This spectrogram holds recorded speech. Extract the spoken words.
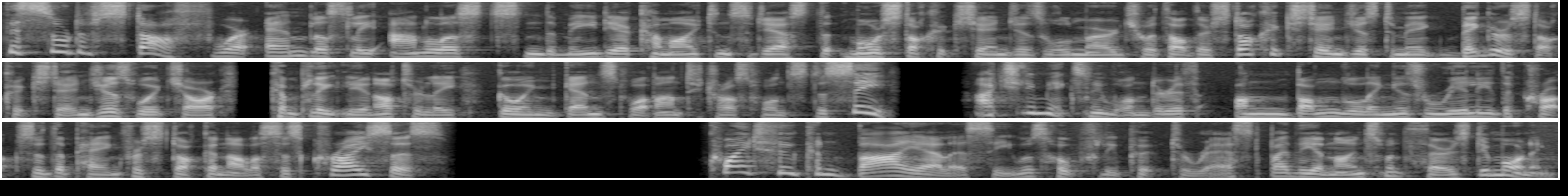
this sort of stuff, where endlessly analysts and the media come out and suggest that more stock exchanges will merge with other stock exchanges to make bigger stock exchanges, which are completely and utterly going against what antitrust wants to see, actually makes me wonder if unbundling is really the crux of the paying for stock analysis crisis. Quite who can buy LSE was hopefully put to rest by the announcement Thursday morning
